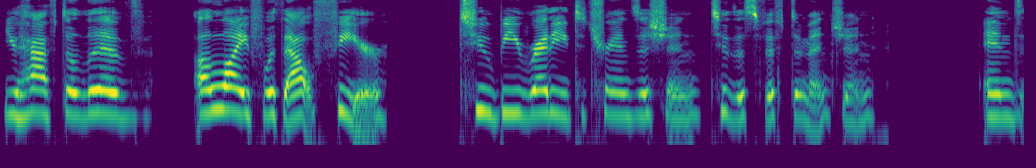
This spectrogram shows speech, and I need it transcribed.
you have to live a life without fear to be ready to transition to this fifth dimension and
